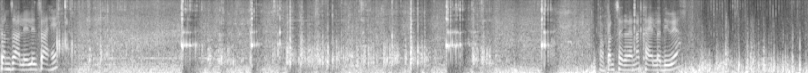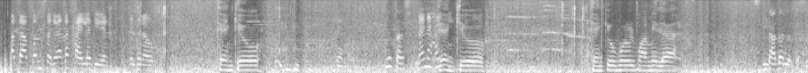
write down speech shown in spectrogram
पण झालेलेच आहे. आपण सगळ्यांना खायला देऊया. आता आपण सगळ्यांना खायला देऊया. इधर राहू थँक्यू नाही नाही आहे. थँक्यू थँक्यू बोल मामीला दादा नंतर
